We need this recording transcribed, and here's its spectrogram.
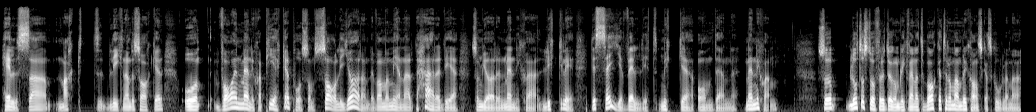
hälsa, makt, liknande saker. Och vad en människa pekar på som saliggörande, vad man menar, det här är det som gör en människa lycklig. Det säger väldigt mycket om den människan. Så låt oss då för ett ögonblick vända tillbaka till de amerikanska skolorna.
